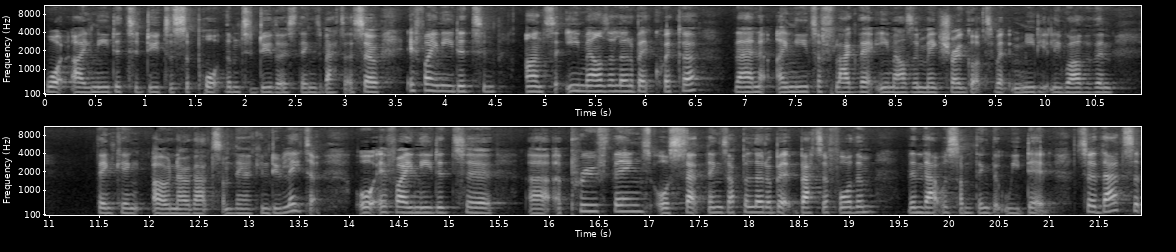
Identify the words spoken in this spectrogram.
what I needed to do to support them to do those things better. So if I needed to answer emails a little bit quicker, then I need to flag their emails and make sure I got to it immediately rather than thinking, oh no, that's something I can do later. Or if I needed to uh, approve things or set things up a little bit better for them, then that was something that we did. So that's a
